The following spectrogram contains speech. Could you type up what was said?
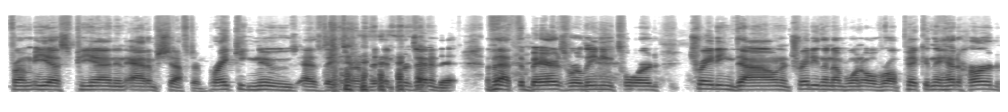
from ESPN and Adam Schefter. Breaking news, as they termed it and presented it, that the Bears were leaning toward trading down and trading the number one overall pick, and they had heard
